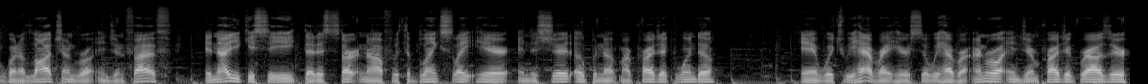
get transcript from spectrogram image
I'm going to launch unreal engine 5 and now you can see that it's starting off with a blank slate here and this should open up my project window and which we have right here. So we have our Unreal Engine project browser.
